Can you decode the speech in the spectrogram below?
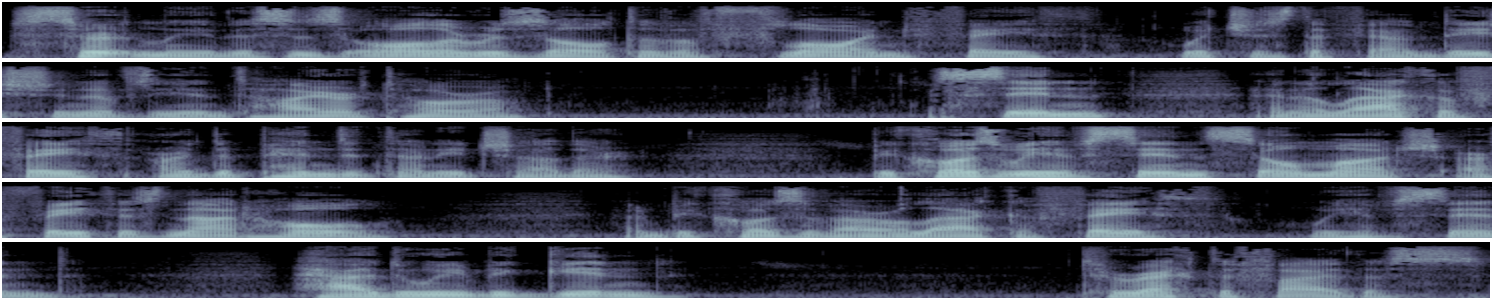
Certainly, this is all a result of a flaw in faith, which is the foundation of the entire Torah. Sin and a lack of faith are dependent on each other. Because we have sinned so much, our faith is not whole. And because of our lack of faith, we have sinned. How do we begin to rectify this?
